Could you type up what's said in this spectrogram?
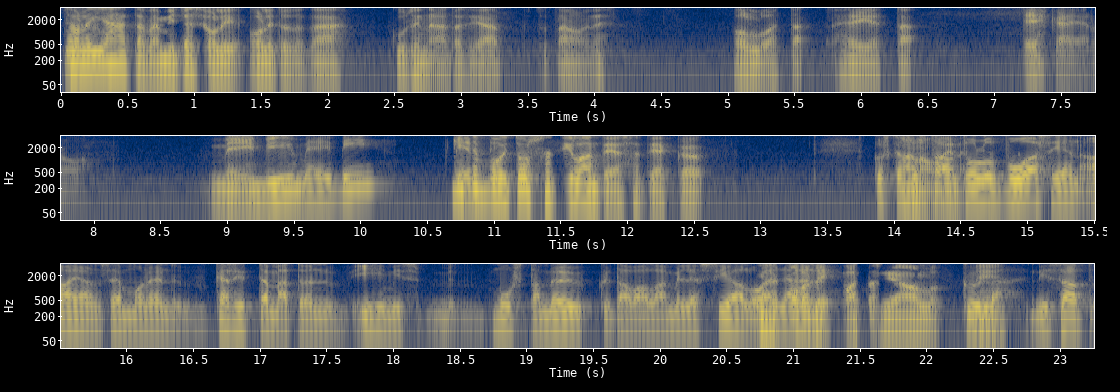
Se oli jäätävä, mitä se oli, oli tota tää kusinäätä siellä tota noin, ollut, että hei, että ehkä ero. Maybe. Maybe. Miten voi tuossa tilanteessa, tiedätkö, Koska Sano susta on tullut vuosien ajan semmoinen käsittämätön ihmis, musta möykky tavallaan, mille ei on se enää, niin, 30 vuotta siellä ollut? kyllä, niin, niin sä, oot,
